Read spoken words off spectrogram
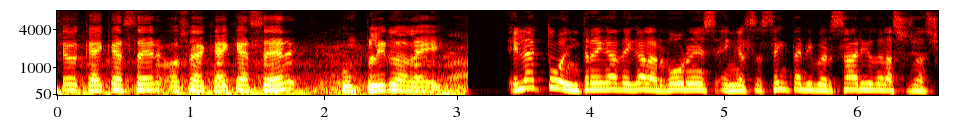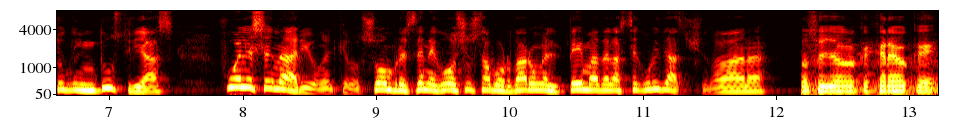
Creo que hay que hacer, o sea, que hay que hacer cumplir la ley. El acto de entrega de galardones en el 60 aniversario de la Asociación de Industrias fue el escenario en el que los hombres de negocios abordaron el tema de la seguridad ciudadana. Entonces yo lo que creo que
